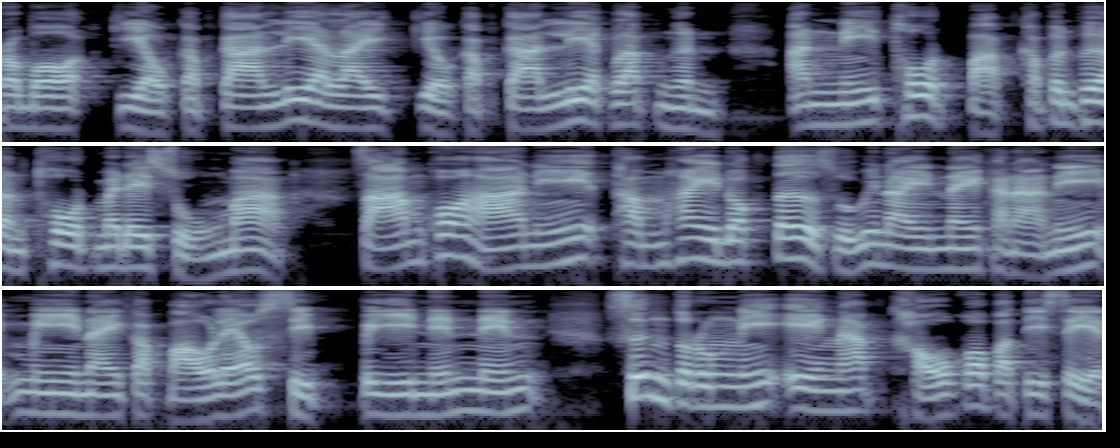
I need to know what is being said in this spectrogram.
รบเกี่ยวกับการเลี่ยไรเกี่ยวกับการเรียกรับเงิน อันนี้โทษปรับครับเพื่อนๆ โทษไม่ได้สูงมาก 3 ข้อหานี้ทำให้ดรสุวินัยในขณะนี้มีในกระเป๋าแล้ว 10 ปีเน้นๆ ซึ่งตรงนี้เองนะครับเขาก็ปฏิเสธ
